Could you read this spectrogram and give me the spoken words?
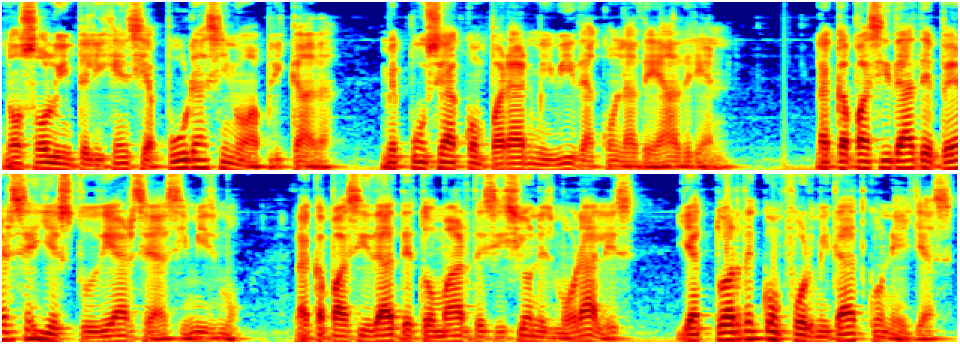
No solo inteligencia pura, sino aplicada. Me puse a comparar mi vida con la de Adrian. La capacidad de verse y estudiarse a sí mismo, la capacidad de tomar decisiones morales y actuar de conformidad con ellas,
